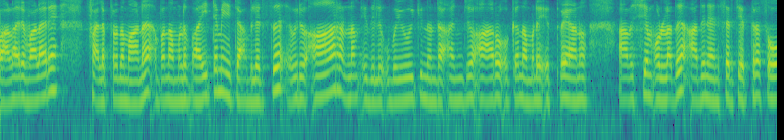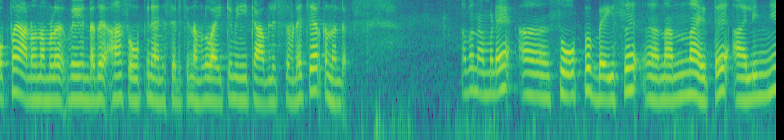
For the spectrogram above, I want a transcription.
വളരെ വളരെ ഫലപ്രദമാണ്. അപ്പോൾ നമ്മൾ വൈറ്റമിൻ ഇ ടാബ്ലറ്റ്സ് ഒരു ആറെണ്ണം ഇതിൽ ഉപയോഗിക്കുന്നുണ്ട്. അഞ്ചോ ആറോ ഒക്കെ നമ്മുടെ എത്രയാണോ ആവശ്യം ഉള്ളത് അതിനനുസരിച്ച് എത്ര സോപ്പാണോ നമ്മൾ വേണ്ടത് ആ സോപ്പിനനുസരിച്ച് നമ്മൾ വൈറ്റമിൻ ഇ ടാബ്ലറ്റ്സ് ഇവിടെ ചേർക്കുന്നുണ്ട്. അപ്പോൾ നമ്മുടെ സോപ്പ് ബേസ് നന്നായിട്ട് അലിഞ്ഞ്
